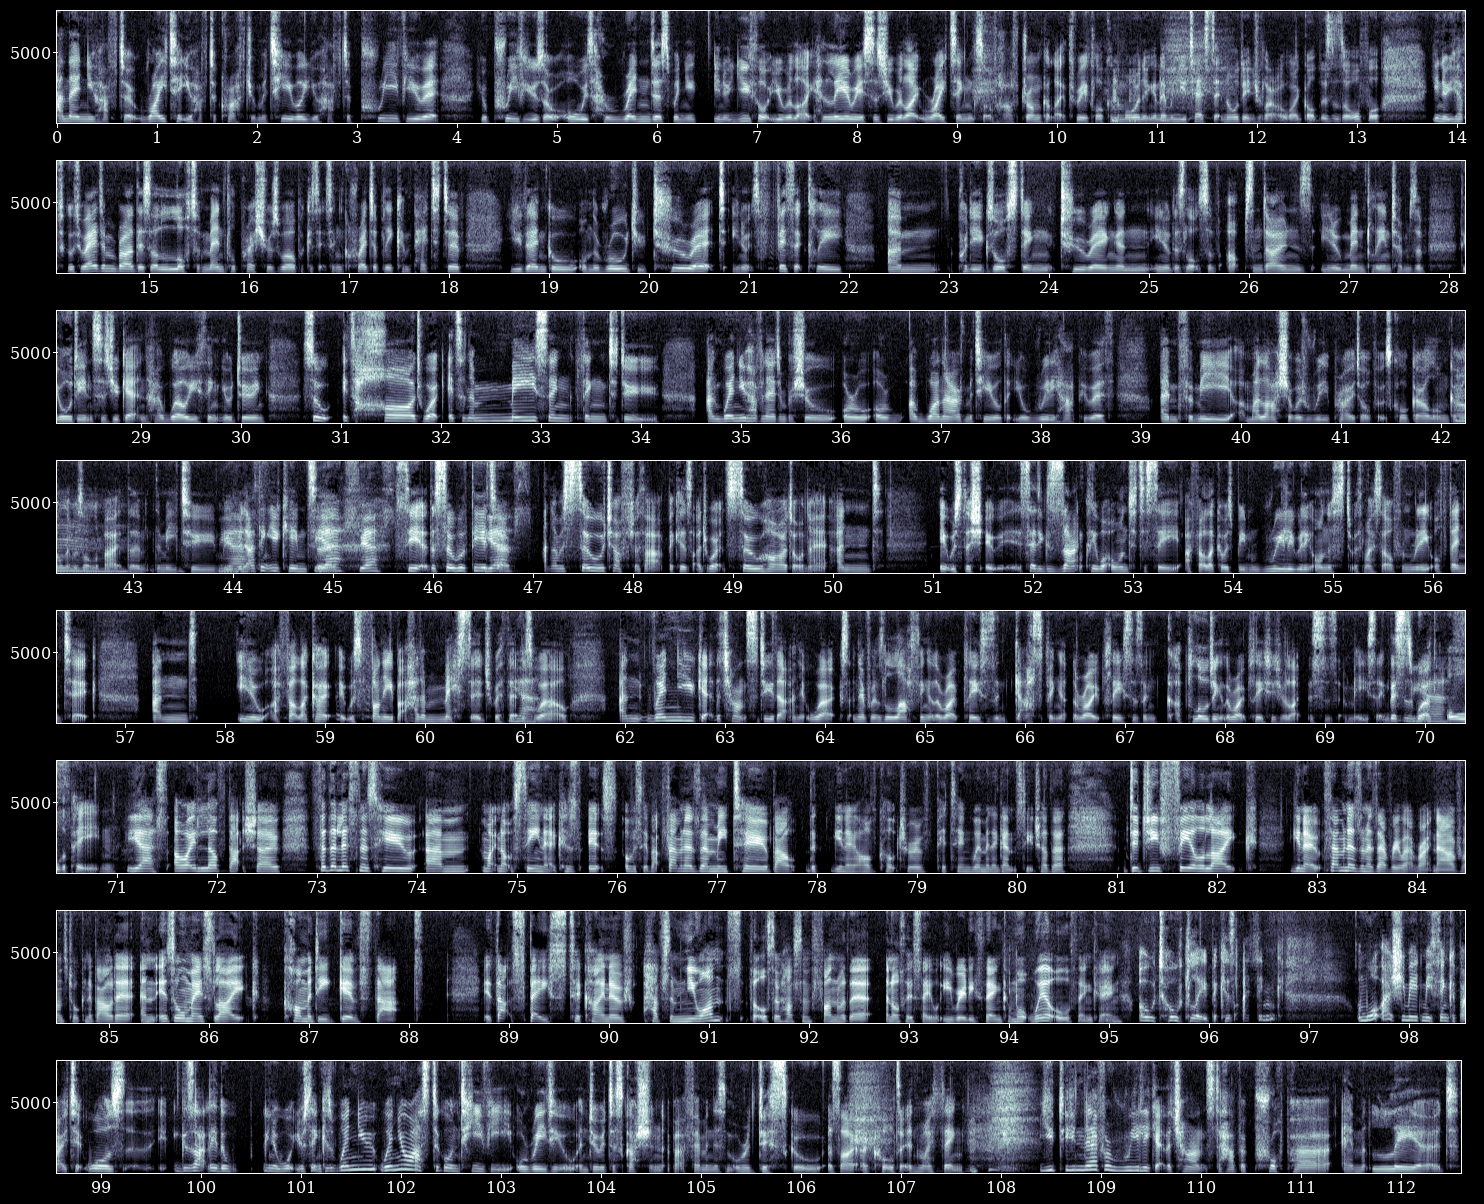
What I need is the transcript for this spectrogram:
and then you have to write it, you have to craft your material, you have to preview it. Your previews are always horrendous when you you know you thought you were like hilarious as you were like writing sort of half drunk at like three o'clock in the morning, and then when you test it in audience, you're like, oh my god, this is awful. You know, you have to go to Edinburgh. There's a lot of mental pressure as well because it's incredibly competitive. You then go on the road, you tour it. You know, it's physically um, pretty exhausting touring, and you know, there's lots of ups and downs. You know, mentally in terms of the audiences you get and how well you think you're doing. So it's hard work. It's an amazing thing to do. And when you have an Edinburgh show or, or a one hour of material that you're really happy with, um, for me, my last show I was really proud of. It was called Girl on Girl. Mm. And it was all about the, the Me Too movement. Yes. I think you came to yes, yes. see it at the Soho Theatre. Yes. And I was so chuffed with that because I'd worked so hard on it. And it was the sh- it said exactly what I wanted to see. I felt like I was being really, really honest with myself and really authentic. And you know, I felt like I, it was funny, but I had a message with it yeah. as well. And when you get the chance to do that and it works and everyone's laughing at the right places and gasping at the right places and applauding at the right places, you're like, this is amazing. This is worth yes. all the pain. Yes. Oh, I love that show. For the listeners who um, might not have seen it, because it's obviously about feminism, Me Too, about the, you know, our culture of pitting women against each other. Did you feel like, you know, feminism is everywhere right now, everyone's talking about it, and it's almost like comedy gives that it's that space to kind of have some nuance, but also have some fun with it, and also say what you really think and what we're all thinking. Oh, totally. Because I think, and what actually made me think about it was exactly the you know what you're saying because when you when you're asked to go on TV or radio and do a discussion about feminism or a disco as I, I called it in my thing, you you never really get the chance to have a proper um, layered,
